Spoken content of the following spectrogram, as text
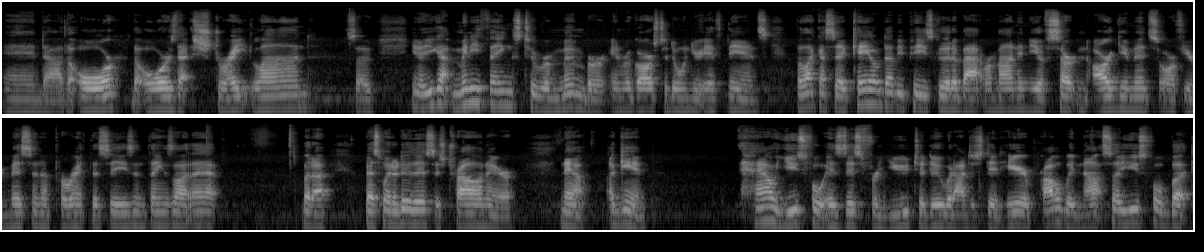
and uh, the or, the or is that straight line. So, you know, you got many things to remember in regards to doing your if-thens. But like I said, KLWP is good about reminding you of certain arguments or if you're missing a parentheses and things like that. But uh, best way to do this is trial and error. Now, again, how useful is this for you to do what I just did here? Probably not so useful, but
